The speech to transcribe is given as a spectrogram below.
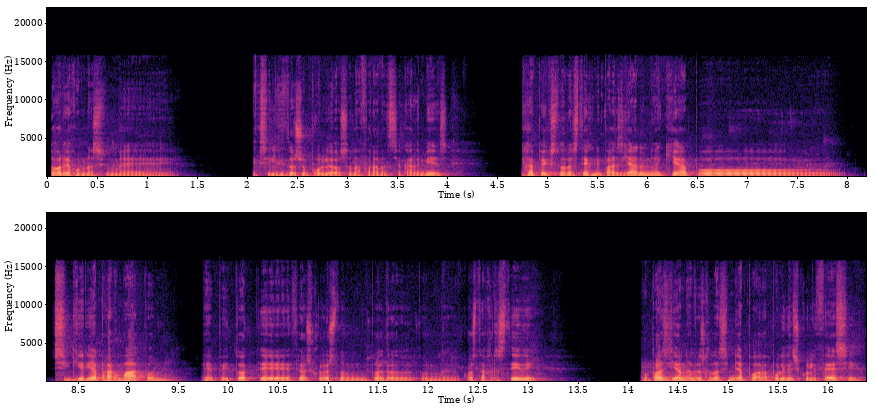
τώρα έχουν ας πούμε, εξελιχθεί τόσο πολύ όσον αφορά με τις ακαδημίες. Είχα παίξει τον Εραστέχνη Πας Γιάννενα και από συγκυρία πραγμάτων επί τότε Θεός χωρές τον πρόεδρο τον Κώστα Χριστίδη. Ο Πας Γιάννα βρισκόταν σε μια πάρα πολύ δύσκολη θέση,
